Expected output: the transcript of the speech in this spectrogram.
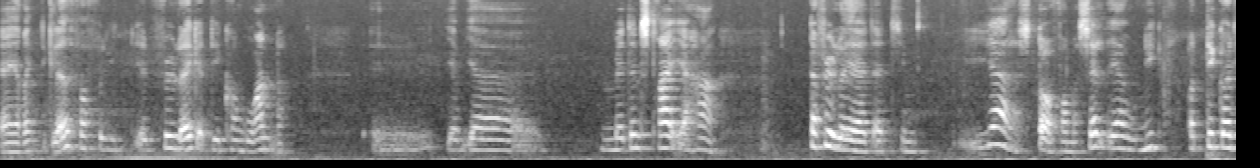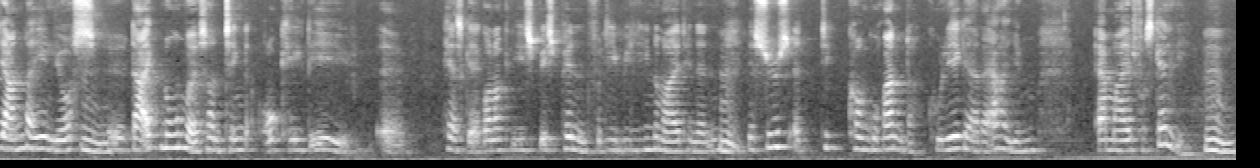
er jeg rigtig glad for, fordi jeg føler ikke, at det er konkurrenter. Øh, jeg, jeg, med den streg, jeg har, der føler jeg, at, at jamen, jeg står for mig selv, jeg er unik, og det gør de andre egentlig også. Mm. Mm. Øh, der er ikke nogen, hvor jeg sådan tænker, okay, det øh, her skal jeg godt nok lige spidse pinden, fordi vi ligner meget hinanden. Mm. Jeg synes, at de konkurrenter, kollegaer, der er herhjemme, er meget forskellige. Mm.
